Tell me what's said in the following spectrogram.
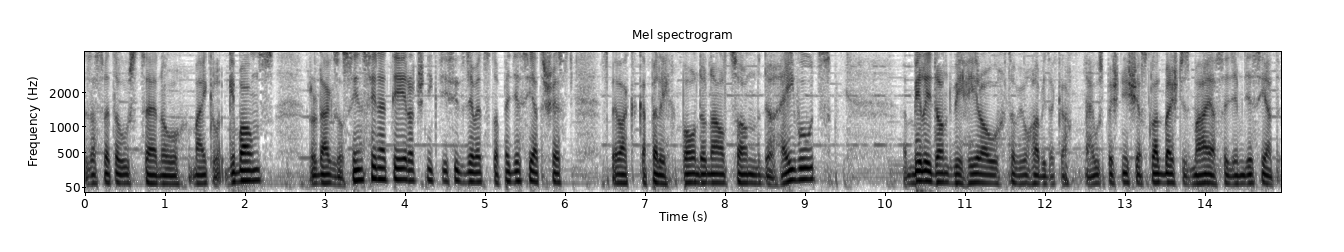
Za svetovú scénu Michael Gibbons, rodák zo Cincinnati, ročník 1956, spevák kapely Paul Donaldson The Haywoods, Billy Don't Be Hero, to by mohla byť taká najúspešnejšia skladba ešte z mája 74,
